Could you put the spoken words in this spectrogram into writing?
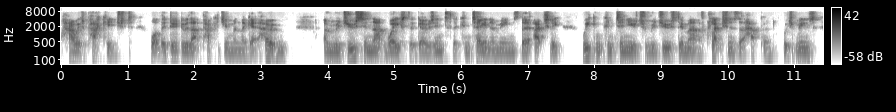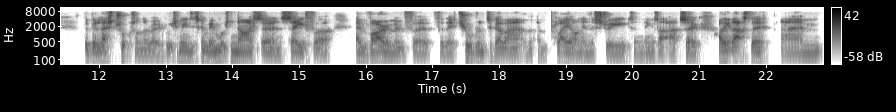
how it's packaged, what they do with that packaging when they get home, and reducing that waste that goes into the container means that actually we can continue to reduce the amount of collections that happen, which means there'll be less trucks on the road, which means it's going to be a much nicer and safer environment for for their children to go out and, and, play on in the streets and things like that. So I think that's the um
